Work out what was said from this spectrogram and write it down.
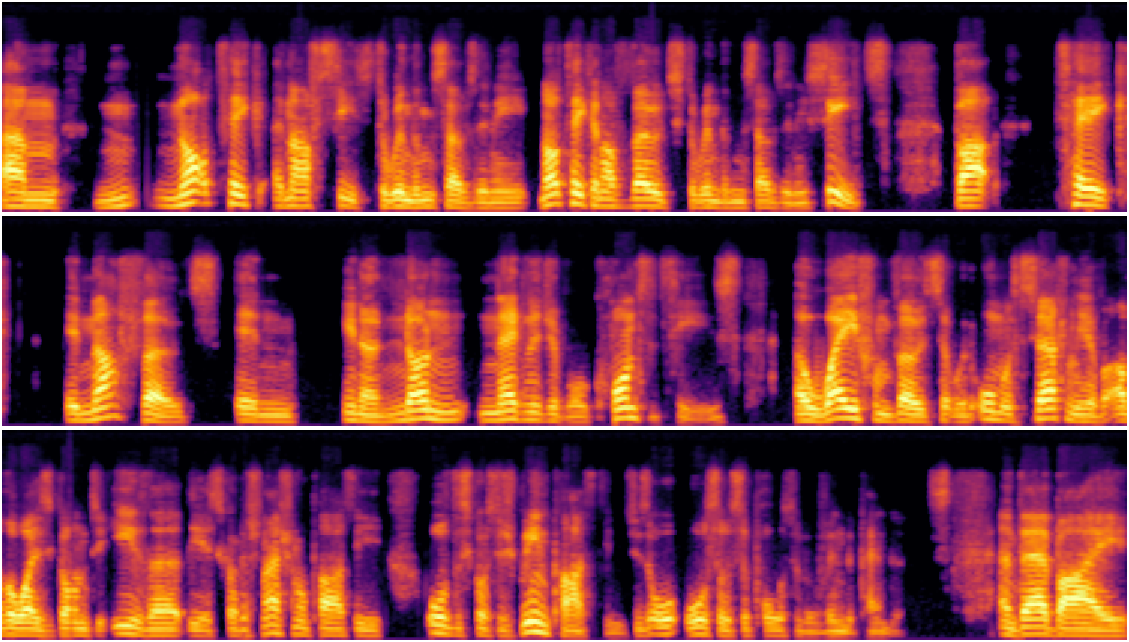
um, n- not take enough seats to win themselves any, not take enough votes to win themselves any seats, but take enough votes in you know, non-negligible quantities away from votes that would almost certainly have otherwise gone to either the Scottish National Party or the Scottish Green Party, which is also supportive of independence, and thereby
